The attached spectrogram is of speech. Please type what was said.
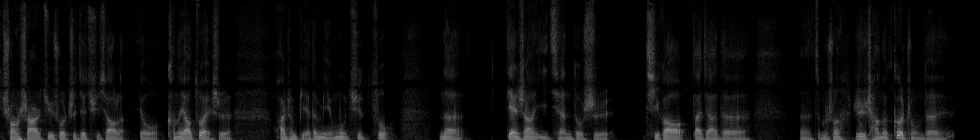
双十二据说直接取消了，有可能要做也是换成别的名目去做。那。电商以前都是提高大家的，呃，怎么说？日常的各种的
